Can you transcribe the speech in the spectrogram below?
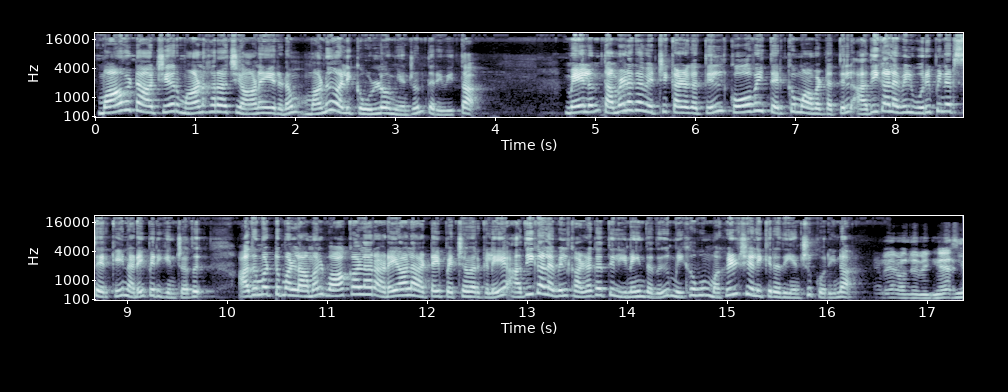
மாவட்ட ஆட்சியர் மாநகராட்சி ஆணையரிடம் மனு அளிக்க உள்ளோம் என்றும் தெரிவித்தார். மேலும் தமிழக வெற்றிக் கழகத்தில் கோவை தெற்கு மாவட்டத்தில் அதிக அளவில் உறுப்பினர் சேர்க்கை நடைபெறுகின்றது. அது மட்டுமல்லாமல் வாக்காளர் அடையாள அட்டை பெற்றவர்களே அதிக அளவில் கழகத்தில் இணைந்தது மிகவும் மகிழ்ச்சி அளிக்கிறது என்று கூறினார். பேர் வந்து விக்னேஷ்.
